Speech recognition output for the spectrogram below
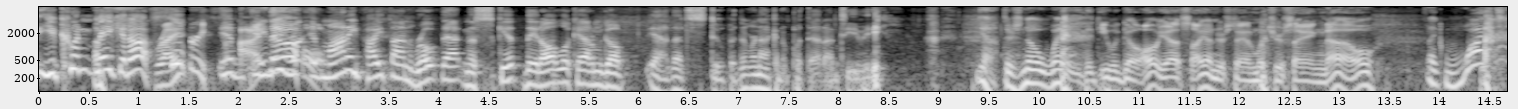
you couldn't make it up, right? If, I if, they know. if Monty Python wrote that in a skit, they'd all look at him and go, "Yeah, that's stupid. Then we're not going to put that on TV." Yeah, there's no way that you would go, "Oh yes, I understand what you're saying now." Like what?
